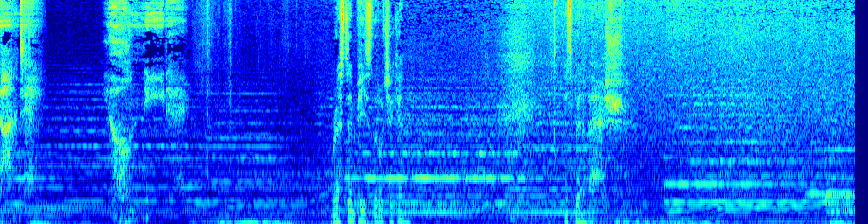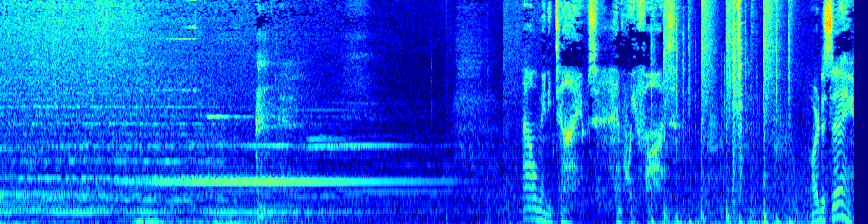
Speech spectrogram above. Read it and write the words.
Dante. You'll need it. Rest in peace, little chicken. It's been a bash. How many times have we fought? Hard to say.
